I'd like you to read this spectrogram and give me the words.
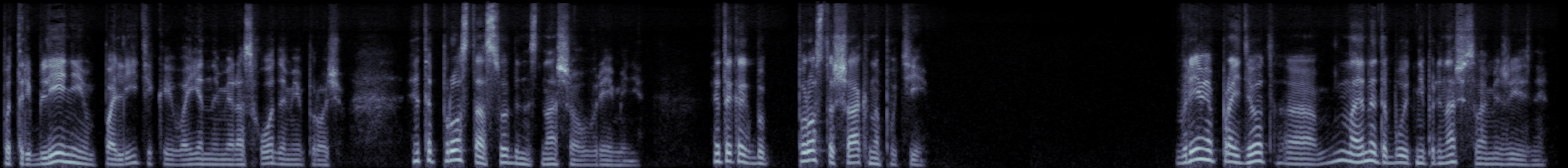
потреблением, политикой, военными расходами и прочим. Это просто особенность нашего времени. Это как бы просто шаг на пути. Время пройдет, а, наверное, это будет не при нашей с вами жизни –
